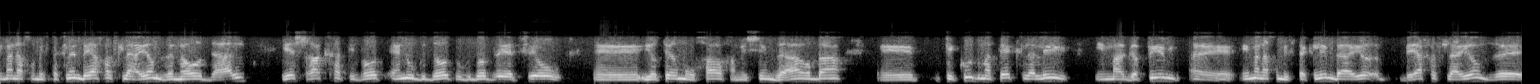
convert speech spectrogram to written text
אם אנחנו מסתכלים ביחס להיום, זה מאוד דל. יש רק חטיבות, אין אוגדות, אוגדות זה יציור אה, יותר מאוחר, 54. אה, פיקוד מטה כללי עם אגפים, אה, אם אנחנו מסתכלים ביו, ביחס להיום, זה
